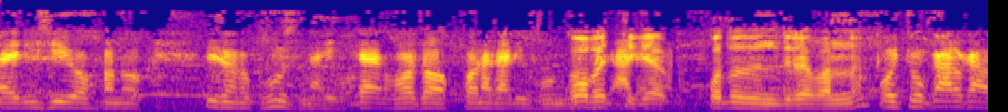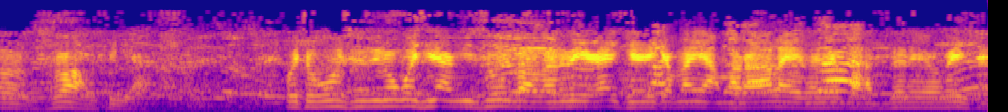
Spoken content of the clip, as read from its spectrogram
বাইরেছি ওখানে পিছনে খুঁজ নাই এরপর তো অক্ষণে খালি ফোন কবে থেকে কতদিন ধরে পান না ওই তো কালকা সকাল থেকে ওই তো ওষুধ কইছি আমি জোর বাবার আমার আলাই ভাই বাদ ধরে গেছে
